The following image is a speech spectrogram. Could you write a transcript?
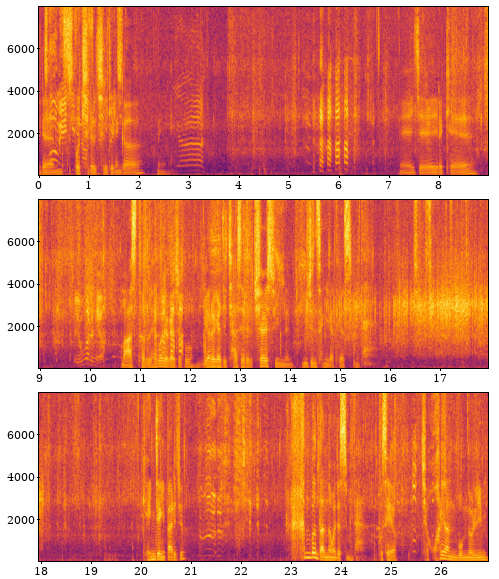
이런 스포츠를 즐기는 거. 네. 네, 이제 이렇게 요가를 해요? 마스터를 해버려가지고 여러 가지 자세를 취할 수 있는 유준성이가 되었습니다. 굉장히 빠르죠? 한 번도 안 넘어졌습니다. 보세요. 저 화려한 몸놀림.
